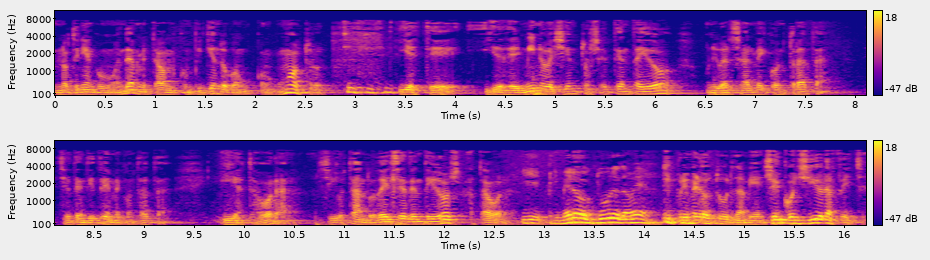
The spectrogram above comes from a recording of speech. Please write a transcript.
no tenían cómo venderme, estaban compitiendo con, con otros. Sí, sí, sí. Y este, y desde 1972 Universal me contrata, 73 me contrata, y hasta ahora sigo estando, del 72 hasta ahora. Y el primero de octubre también. Y primero de octubre también, se coincidió la fecha.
